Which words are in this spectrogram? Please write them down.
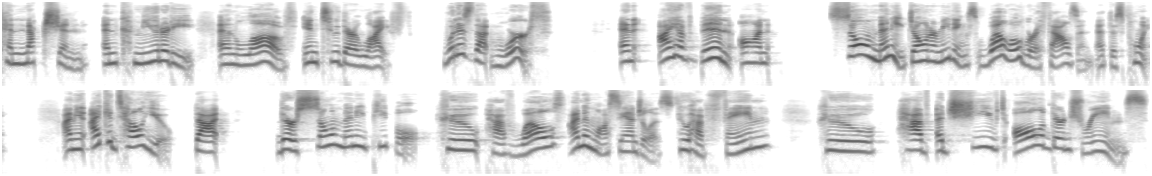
connection and community and love into their life. What is that worth? And I have been on so many donor meetings, well over a thousand at this point. I mean, I can tell you that there are so many people who have wealth. I'm in Los Angeles, who have fame, who have achieved all of their dreams,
